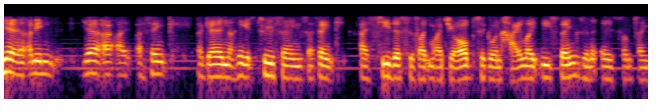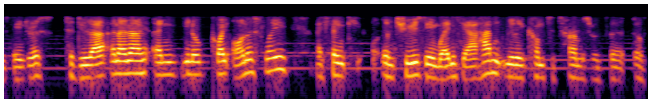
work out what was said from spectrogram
Yeah, I mean, yeah, I, I I think again, I think it's two things. I think I see this as like my job to go and highlight these things, and it is sometimes dangerous to do that. And then I, and you know, quite honestly, I think on Tuesday and Wednesday, I hadn't really come to terms with the of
